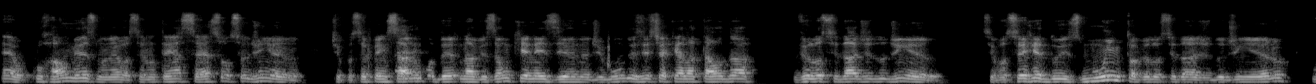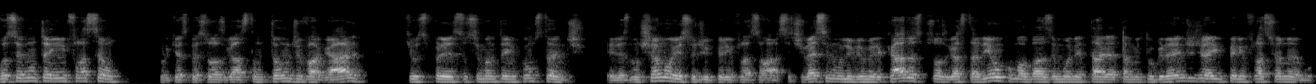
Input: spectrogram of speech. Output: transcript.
É, o curral mesmo, né? Você não tem acesso ao seu dinheiro. Tipo, você pensar é. no, na visão keynesiana de mundo, existe aquela tal da velocidade do dinheiro. Se você reduz muito a velocidade do dinheiro, você não tem inflação, porque as pessoas gastam tão devagar que os preços se mantêm constantes. Eles não chamam isso de hiperinflação. Ah, se tivesse no livre mercado, as pessoas gastariam, como a base monetária está muito grande, já hiperinflacionamos.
